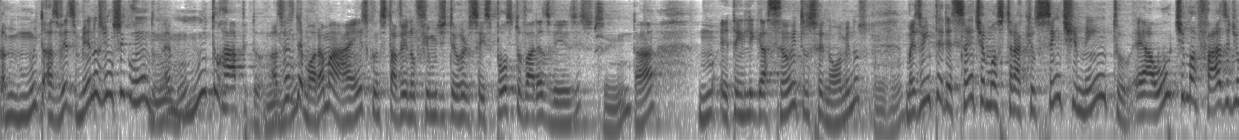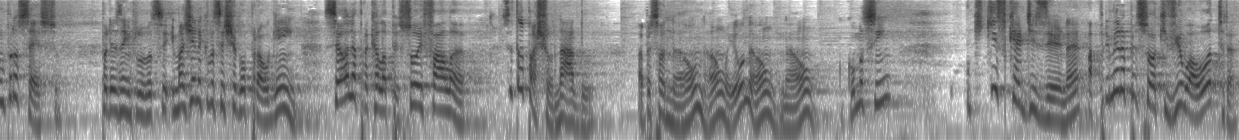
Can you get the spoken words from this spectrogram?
Ah, muito- às vezes menos de um segundo. É muito rápido. Às vezes demora mais. Quando você está vendo um filme de terror, você é exposto várias vezes. Sim. Tá? E tem ligação entre os fenômenos. Mas o interessante é mostrar que o sentimento é a última fase de um processo. Por exemplo, você imagina que você chegou para alguém, você olha para aquela pessoa e fala: Você está apaixonado? A pessoa: Não, não, eu não, não. Como assim? O que, que isso quer dizer, né? A primeira pessoa que viu a outra,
